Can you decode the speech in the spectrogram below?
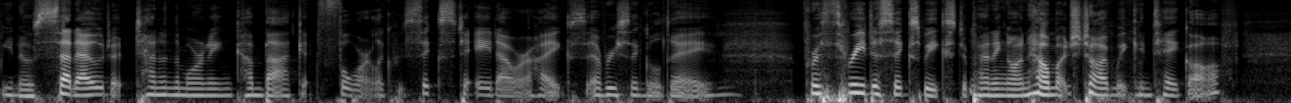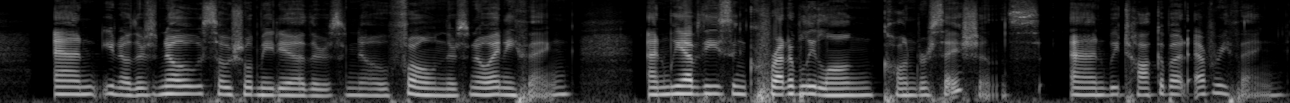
you know, set out at 10 in the morning, come back at four, like six to eight hour hikes every single day mm-hmm. for three to six weeks, depending on how much time we can take off. And, you know, there's no social media, there's no phone, there's no anything. And we have these incredibly long conversations and we talk about everything.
